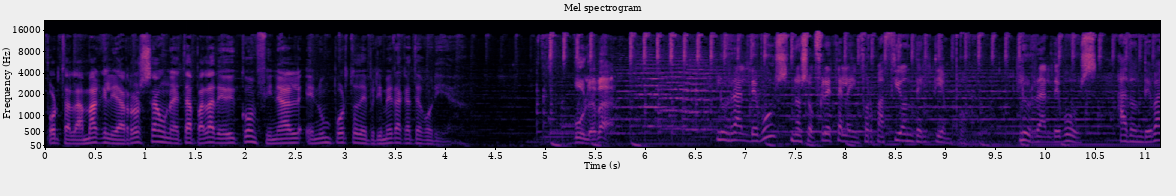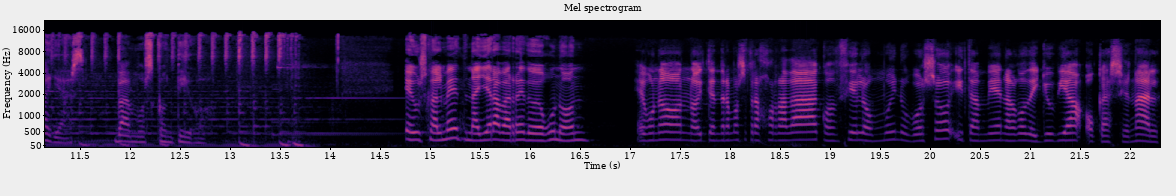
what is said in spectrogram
porta la maglia rosa, una etapa la de hoy con final en un puerto de primera categoría. Boulevard. Lural de Bus nos ofrece la información del tiempo. Lural de Bus, a donde vayas, vamos contigo. Euskalmet, Nayara Barredo, Egunon. Egunon, hoy tendremos otra jornada con cielo muy nuboso y también algo de lluvia ocasional.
